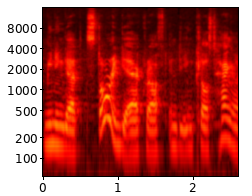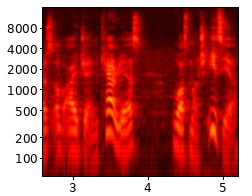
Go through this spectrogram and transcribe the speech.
meaning that storing the aircraft in the enclosed hangars of IJN carriers was much easier.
